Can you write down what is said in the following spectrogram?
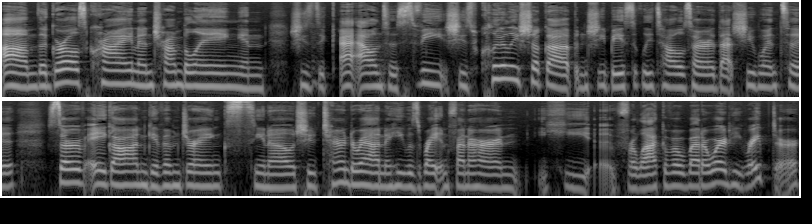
Um, the girl's crying and trembling, and she's at Alicent's feet. She's clearly shook up, and she basically tells her that she went to serve Aegon, give him drinks. You know, she turned around and he was right in front of her, and he, for lack of a better word, he raped her.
